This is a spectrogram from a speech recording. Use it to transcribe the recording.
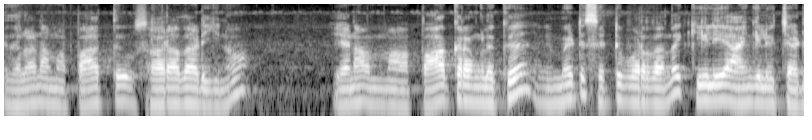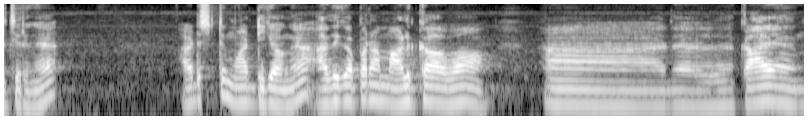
இதெல்லாம் நம்ம பார்த்து உஷாராக தான் அடிக்கணும். ஏன்னா நம்ம பார்க்குறவங்களுக்கு இனிமேட்டு செட்டு போடுறதா இருந்தால் கீழேயே ஆங்கில் வச்சு அடிச்சிருங்க. அடிச்சுட்டு மாட்டிக்கோங்க. அதுக்கப்புறம் நம்ம அழுக்காகும் இந்த காயம்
